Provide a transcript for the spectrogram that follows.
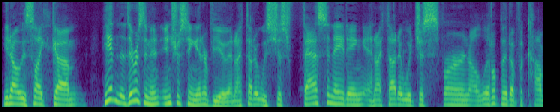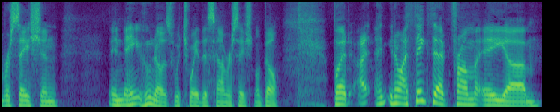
You know, it's like um, he had, there was an interesting interview, and I thought it was just fascinating, and I thought it would just spurn a little bit of a conversation. And who knows which way this conversation will go, but I, you know, I think that from a um,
